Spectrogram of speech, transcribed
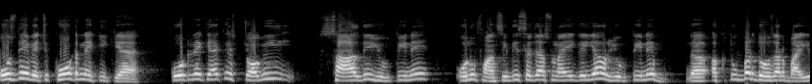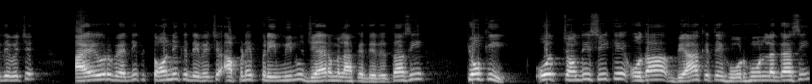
ਉਸ ਦੇ ਵਿੱਚ ਕੋਰਟ ਨੇ ਕੀ ਕਿਹਾ ਕੋਰਟ ਨੇ ਕਿਹਾ ਕਿ 24 ਸਾਲ ਦੀ ਯੁਵਤੀ ਨੇ ਉਹਨੂੰ ਫਾਂਸੀ ਦੀ ਸਜ਼ਾ ਸੁਣਾਈ ਗਈ ਹੈ ਔਰ ਯੁਵਤੀ ਨੇ ਅ, ਅਕਤੂਬਰ 2022 ਦੇ ਵਿੱਚ ਆਯੁਰਵੈਦਿਕ ਟੌਨਿਕ ਦੇ ਵਿੱਚ ਆਪਣੇ ਪ੍ਰੇਮੀ ਨੂੰ ਜ਼ਹਿਰ ਮਿਲਾ ਕੇ ਦੇ ਦਿੱਤਾ ਸੀ। ਕਿਉਂਕਿ ਉਹ ਚਾਹੁੰਦੀ ਸੀ ਕਿ ਉਹਦਾ ਵਿਆਹ ਕਿਤੇ ਹੋਰ ਹੋਣ ਲੱਗਾ ਸੀ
